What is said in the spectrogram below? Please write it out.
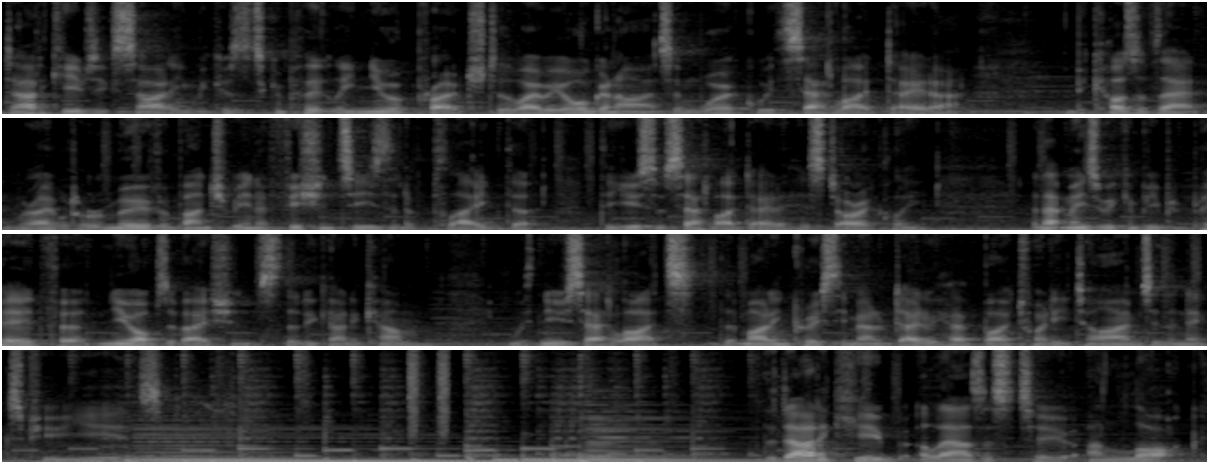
DataCube is exciting because it's a completely new approach to the way we organise and work with satellite data. And because of that, we're able to remove a bunch of inefficiencies that have plagued the, the use of satellite data historically. And that means we can be prepared for new observations that are going to come with new satellites that might increase the amount of data we have by 20 times in the next few years. The DataCube allows us to unlock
